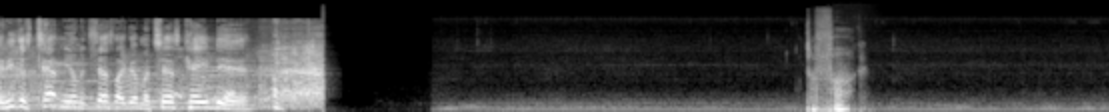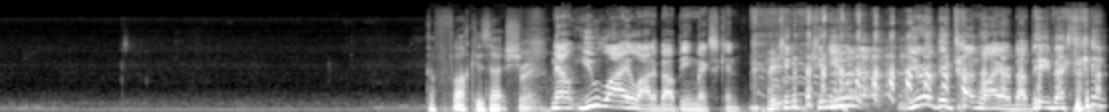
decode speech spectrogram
and he just tapped me on the chest like that. My chest caved in. The fuck? The fuck is that shit? Now you lie a lot about being Mexican. Can, can you? You're a big time liar about being Mexican.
